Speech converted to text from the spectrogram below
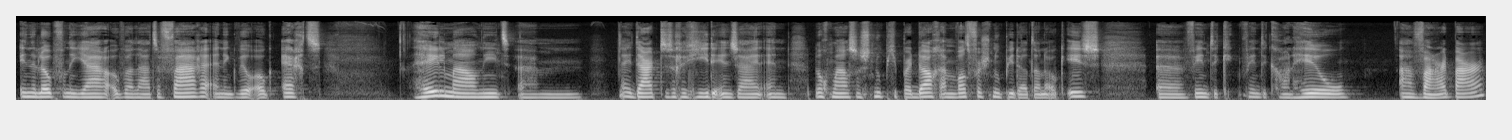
in de loop van de jaren ook wel laten varen. En ik wil ook echt helemaal niet um, nee, daar te rigide in zijn. En nogmaals, een snoepje per dag. En wat voor snoepje dat dan ook is, uh, vind, ik, vind ik gewoon heel aanvaardbaar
